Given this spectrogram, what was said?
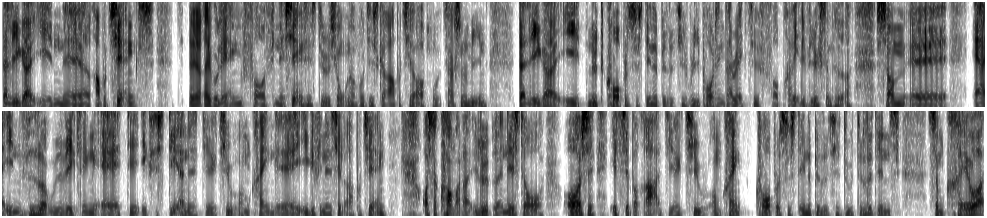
Der ligger en øh, rapporteringsregulering øh, for finansieringsinstitutioner, hvor de skal rapportere op mod taksonomien. Der ligger et nyt Corporate Sustainability Reporting Directive for private virksomheder, som øh, er en videreudvikling af det eksisterende direktiv omkring øh, ikke-finansiel rapportering. Og så kommer der i løbet af næste år også et separat direktiv omkring Corporate Sustainability Due Diligence, som kræver,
